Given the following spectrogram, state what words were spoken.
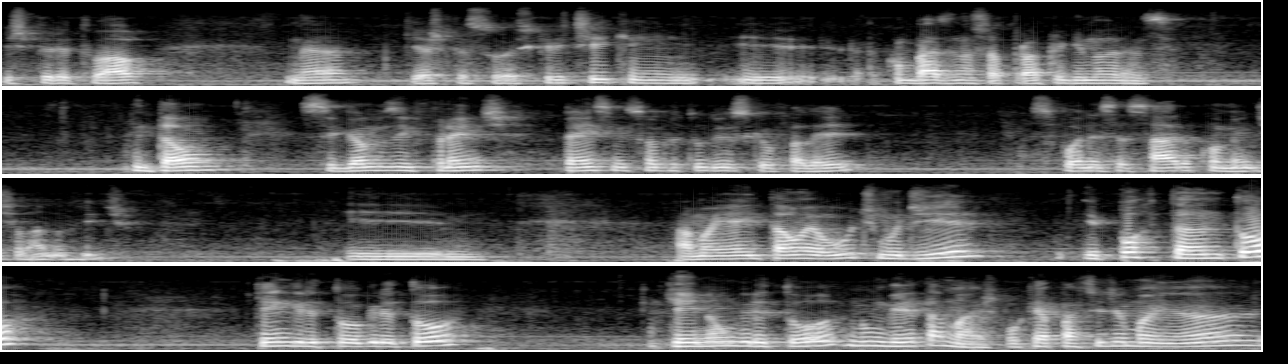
espiritual, né? que as pessoas critiquem e, com base na sua própria ignorância. Então, sigamos em frente, pensem sobre tudo isso que eu falei. Se for necessário, comente lá no vídeo. E amanhã então é o último dia e, portanto, quem gritou, gritou. Quem não gritou, não grita mais, porque a partir de amanhã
